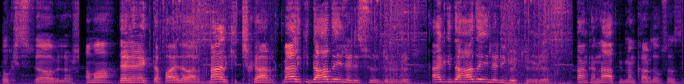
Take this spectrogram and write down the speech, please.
Çok istiyor abiler. Ama denemekte fayda var. Belki çıkar. Belki daha da ileri sürdürürüz. Belki daha da ileri götürürüz. Kanka ne yapayım ben kar 98?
